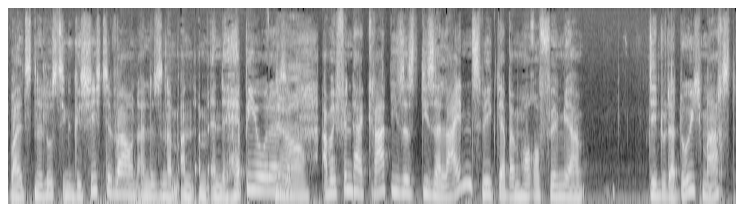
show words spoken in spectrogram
weil es eine lustige Geschichte war und alle sind am, am Ende happy oder Ja. so. Aber ich finde halt gerade dieses, dieser Leidensweg, der beim Horrorfilm ja, den du da durchmachst,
